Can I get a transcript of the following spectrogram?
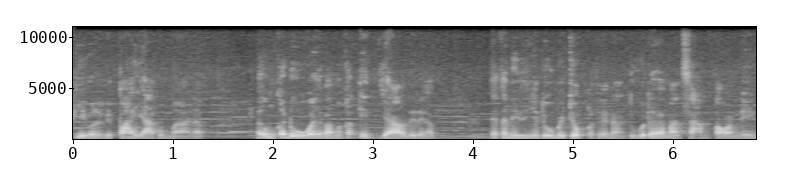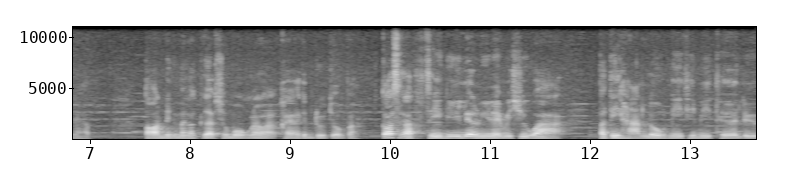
พี่คนหนึงที่ป้ายยาผมมานะครับแล้วผมก็ดูไว้สักพักมันก็ติดยาวเลยนะครับแต่ตอนนี้ถึงจะดูไม่จบก็เถอะนะดูได้ประมาณ 3 ตอนเองนะครับตอนหนึ่งแม่งก็เกือบชั่วโมงแล้วใครก็จะดูจบอะ ก็สำหรับซีรีส์เรื่องนี้เนี่ยมีชื่อว่าปฏิหารโลกนี้ที่มีเธอหรือ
